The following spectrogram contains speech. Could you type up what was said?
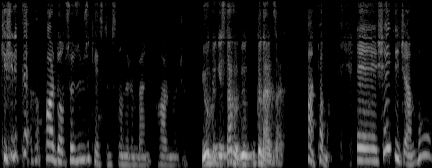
kişilikle pardon sözünüzü kestim sanırım ben Harun Hoca. Yok yok estağfurullah bu kadar zaten. Ha tamam. Ee, şey diyeceğim bu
